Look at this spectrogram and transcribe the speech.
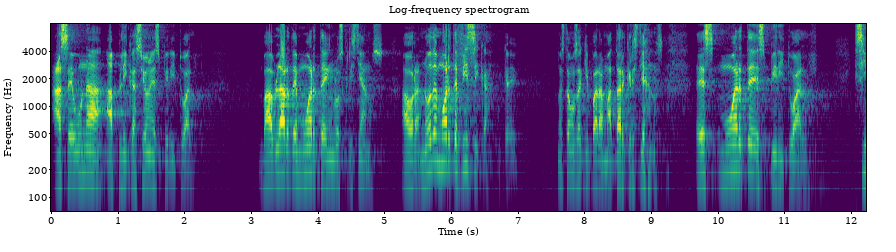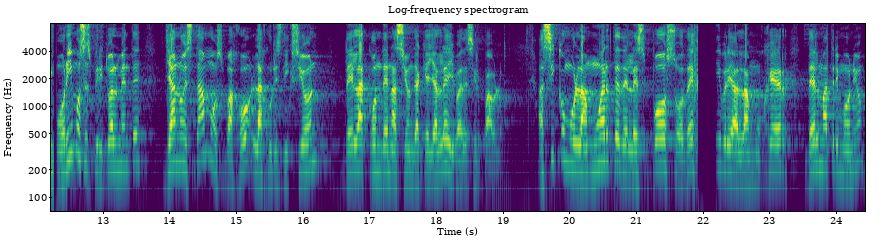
hace una aplicación espiritual. Va a hablar de muerte en los cristianos. Ahora, no de muerte física, ¿ok? No estamos aquí para matar cristianos es muerte espiritual. Si morimos espiritualmente, ya no estamos bajo la jurisdicción de la condenación de aquella ley, va a decir Pablo. Así como la muerte del esposo deja libre a la mujer del matrimonio,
